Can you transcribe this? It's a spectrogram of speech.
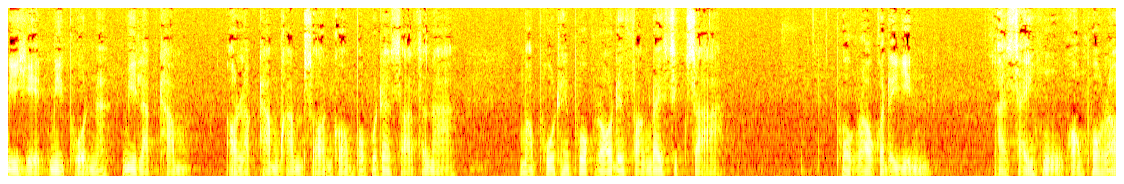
มีเหตุมีผลนะมีหลักธรรม เอาหลักธรรมคาสอนของพระพุทธศาสนา มาพูดให้พวกเราได้ฟังได้ศึกษา พวกเราก็ได้ยิน อาศัยหูของพวกเรา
